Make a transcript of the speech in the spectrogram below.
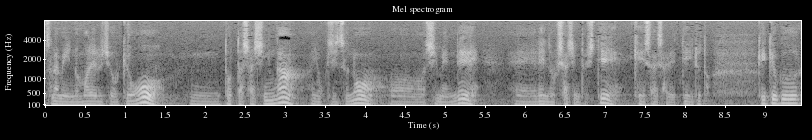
津波に飲まれる状況を、撮った写真が翌日の紙面で、連続写真として掲載されていると。結局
